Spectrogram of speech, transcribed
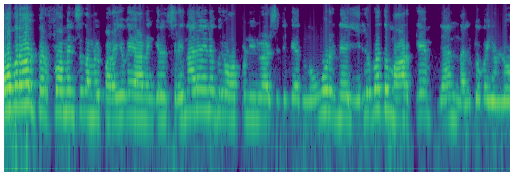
ഓവറോൾ പെർഫോമൻസ് നമ്മൾ പറയുകയാണെങ്കിൽ ശ്രീനാരായണ ഗുരു ഓപ്പൺ യൂണിവേഴ്സിറ്റിക്ക് നൂറിന് ഇരുപത് മാർക്കേ ഞാൻ നൽകുകയുള്ളൂ.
